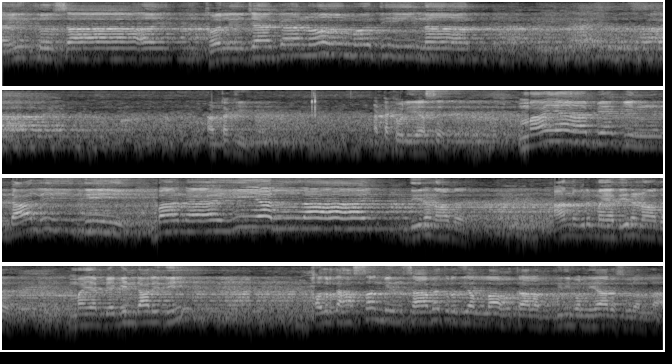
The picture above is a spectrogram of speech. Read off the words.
আই তো সাই খোল জাগানো মদিনা আরটা কি? একটা কলি আছে। মায়া বেগিন ডালি দি বানাই আল্লাহ। দিরে না দেয় আর নবীর মায়া দিরে না দেয় মায়া বেগিন ডালি দি হজরত হাসান বিন সাহাবেদ রদি আল্লাহ তালাম তিনি বলেন ইয়া রসুল আল্লাহ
